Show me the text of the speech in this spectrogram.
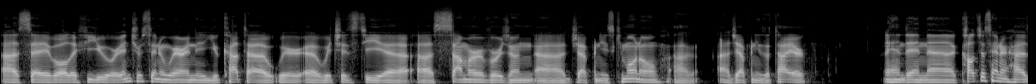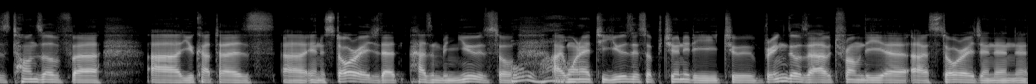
Uh, say, well, if you are interested in wearing the yukata, where, uh, which is the uh, uh, summer version uh, Japanese kimono, uh, uh, Japanese attire, and then uh, Culture Center has tons of uh, uh, yukatas uh, in storage that hasn't been used. So Oh, wow. I wanted to use this opportunity to bring those out from the storage and then uh,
